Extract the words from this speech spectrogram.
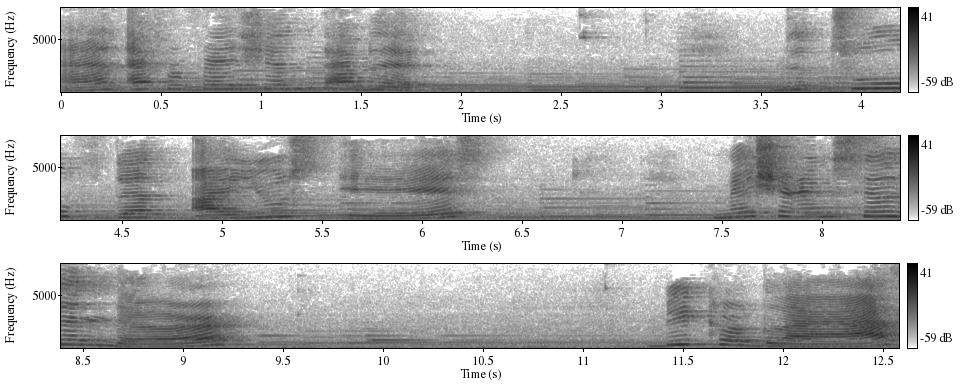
and effervescent tablet. Tools that I use is measuring cylinder, beaker glass,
